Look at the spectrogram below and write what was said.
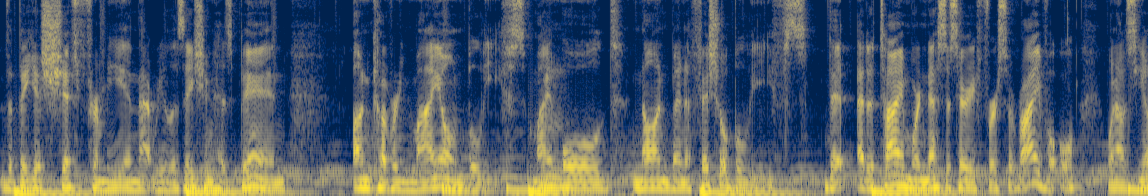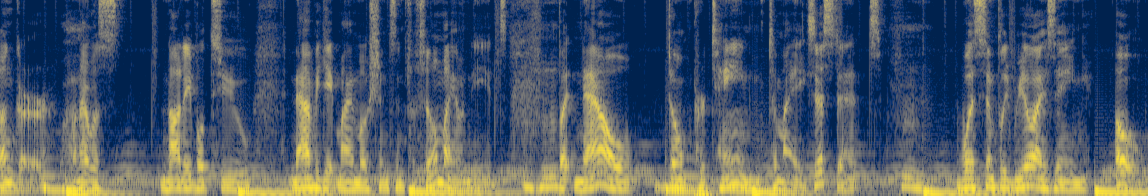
The biggest shift for me in that realization has been uncovering my own beliefs, my hmm. old non beneficial beliefs that at a time were necessary for survival when I was younger, when I was not able to navigate my emotions and fulfill my own needs, mm-hmm. but now don't pertain to my existence, hmm. was simply realizing, oh,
